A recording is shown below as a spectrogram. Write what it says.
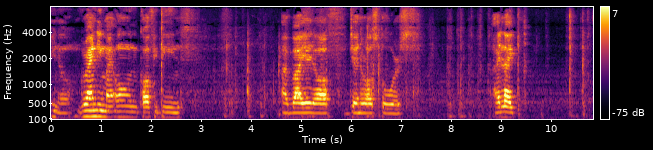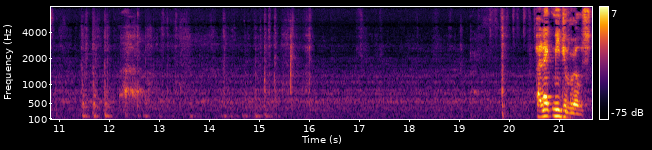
you know grinding my own coffee beans I buy it off general stores. I like I like medium roast.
